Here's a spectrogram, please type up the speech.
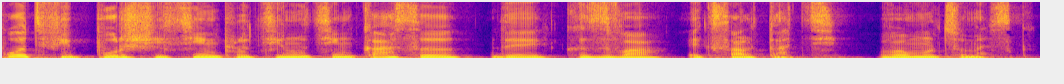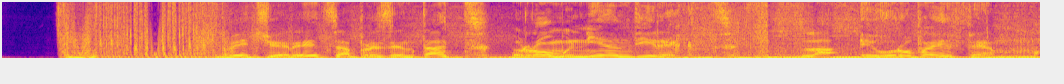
pot fi pur și simplu ținuți în casă de câțiva exaltați. Vă mulțumesc! BCR ți-a prezentat România în direct la Europa FM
